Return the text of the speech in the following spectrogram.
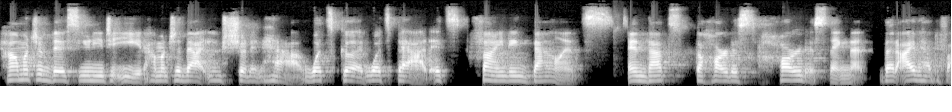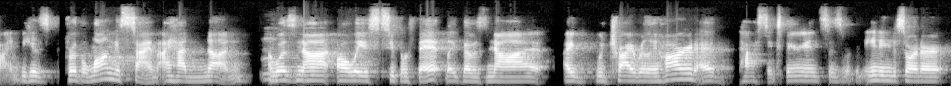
how much of this you need to eat, how much of that you shouldn't have, what's good, what's bad. It's finding balance and that's the hardest hardest thing that that i've had to find because for the longest time i had none mm. i was not always super fit like that was not I would try really hard. I have past experiences with an eating disorder.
